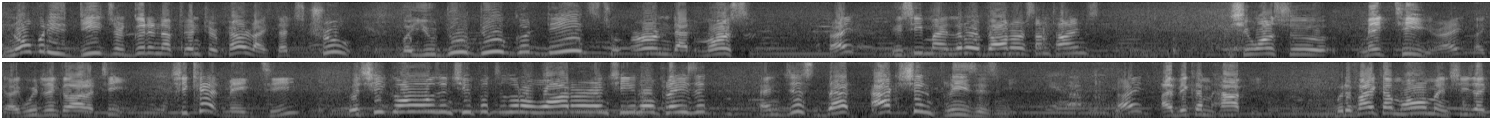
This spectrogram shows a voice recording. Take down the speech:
Nobody's deeds are good enough to enter paradise. That's true. But you do do good deeds to earn that mercy. Right? You see my little daughter sometimes, she wants to make tea, right? Like, like we drink a lot of tea. She can't make tea, but she goes and she puts a little water and she, you know, plays it, and just that action pleases me, right? I become happy. But if I come home and she like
